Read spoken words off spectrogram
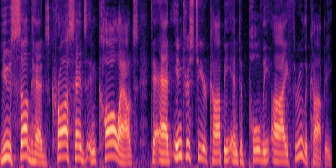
Use subheads, crossheads, and callouts to add interest to your copy and to pull the eye through the copy.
